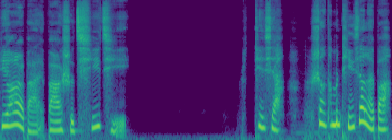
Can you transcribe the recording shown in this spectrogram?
第二百八十七集。殿下，让他们停下来吧。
